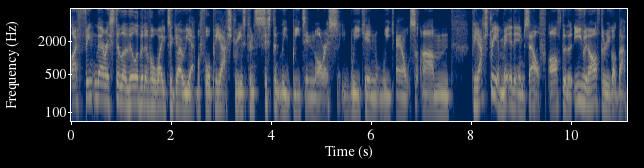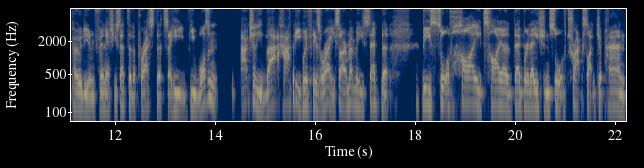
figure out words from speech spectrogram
I think there is still a little bit of a way to go yet before Piastri is consistently beating Norris week in, week out. Um, Piastri admitted it himself after the even after he got that podium finish. He said to the press that uh, he he wasn't actually that happy with his race. I remember he said that these sort of high tire degradation sort of tracks like Japan,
